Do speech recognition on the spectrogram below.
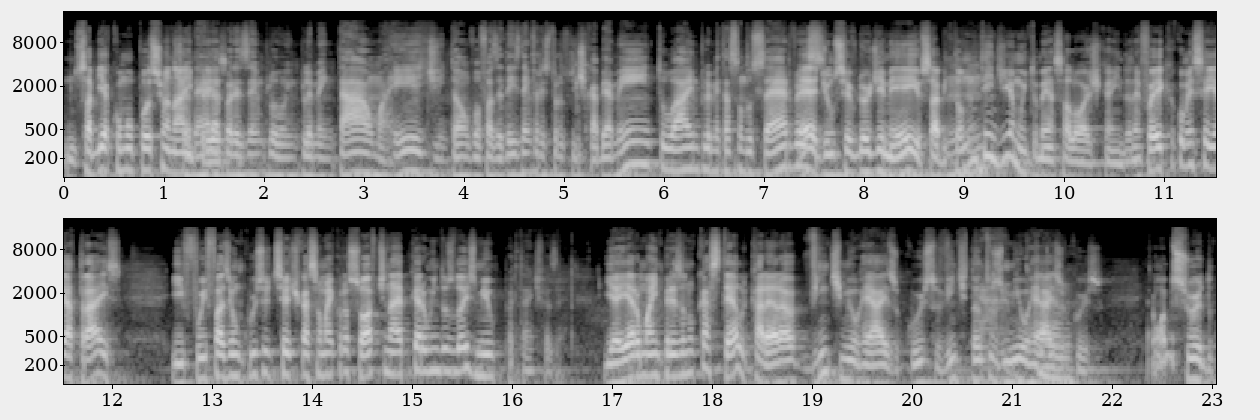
não sabia como posicionar a Sua ideia era, empresa. por exemplo, implementar uma rede. Então, vou fazer desde a infraestrutura de cabeamento à implementação dos servers. É, de um servidor de e-mail, sabe? Então não Uhum. entendia muito bem essa lógica ainda, né? Foi aí que eu comecei a ir atrás e fui fazer um curso de certificação Microsoft, na época era o Windows 2000. Importante fazer. E aí era uma empresa no Castelo, cara, era 20 mil reais o curso, 20 e tantos mil reais caramba. o curso. Era um absurdo.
